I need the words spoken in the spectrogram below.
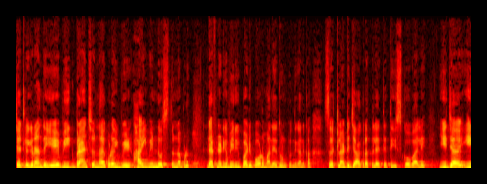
చెట్ల కింద ఏ వీక్ బ్రాంచ్ ఉన్నా కూడా హై విండ్ వస్తున్నప్పుడు డెఫినెట్గా విరిగి పడిపోవడం అనేది ఉంటుంది కనుక సో ఇట్లాంటి జాగ్రత్తలు అయితే తీసుకోవాలి. ఈ జా ఈ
